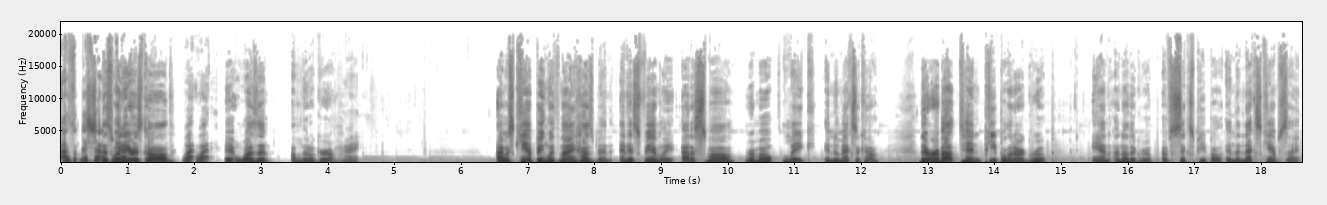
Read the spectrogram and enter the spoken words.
I said. This one here is called what? What? "It Wasn't a Little Girl." All right. I was camping with my husband and his family at a small, remote lake in New Mexico. There were about 10 people in our group and another group of six people in the next campsite.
